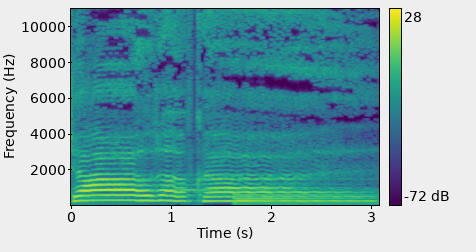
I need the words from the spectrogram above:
child of God.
